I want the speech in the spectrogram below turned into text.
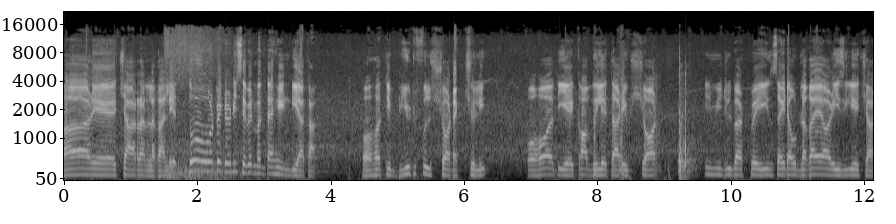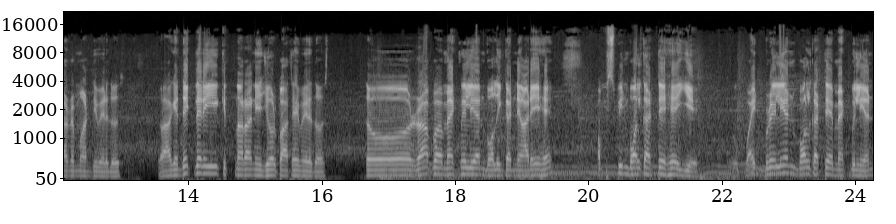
और ये चार रन लगा लिए दो ओवर पे ट्वेंटी सेवन बनता है इंडिया का बहुत ही ब्यूटीफुल शॉट एक्चुअली बहुत ही काबिल तारीफ़ शॉट मिडिल बैट पे इनसाइड आउट लगाया और इजीली चार रन मार दिए मेरे दोस्त। तो आगे देखते रहिए कितना रन ये जोड़ पाते हैं मेरे दोस्त। तो रब मैकमिलियन बॉलिंग करने आ रहे हैं। अब स्पिन बॉल करते हैं ये। वाइट ब्रिलियन बॉल करते हैं McMillan.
